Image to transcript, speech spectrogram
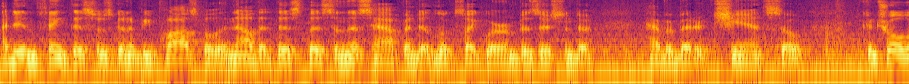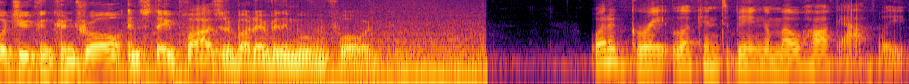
I didn't think this was going to be possible. And now that this, this, and this happened, it looks like we're in position to have a better chance. So control what you can control and stay positive about everything moving forward. What a great look into being a Mohawk athlete.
